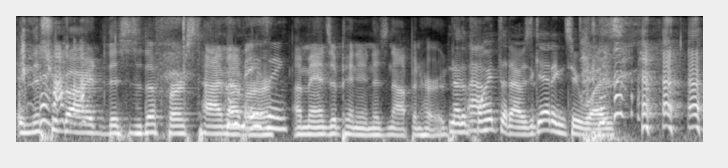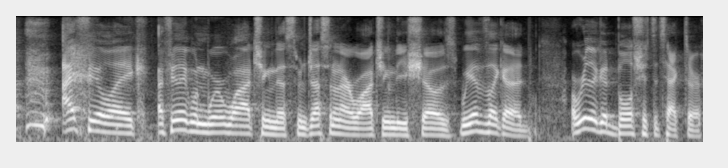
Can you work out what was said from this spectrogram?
in this regard, this is the first time Amazing. ever a man's opinion has not been heard. Now the point that I was getting to was I feel like I feel like when we're watching this, when Justin and I are watching these shows, we have like a a really good bullshit detector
